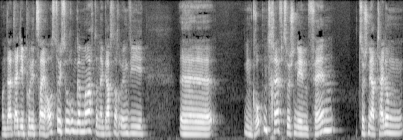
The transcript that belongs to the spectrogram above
Und da hat da die Polizei Hausdurchsuchung gemacht und da gab es noch irgendwie äh, einen Gruppentreff zwischen den Fan, zwischen der Abteilung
